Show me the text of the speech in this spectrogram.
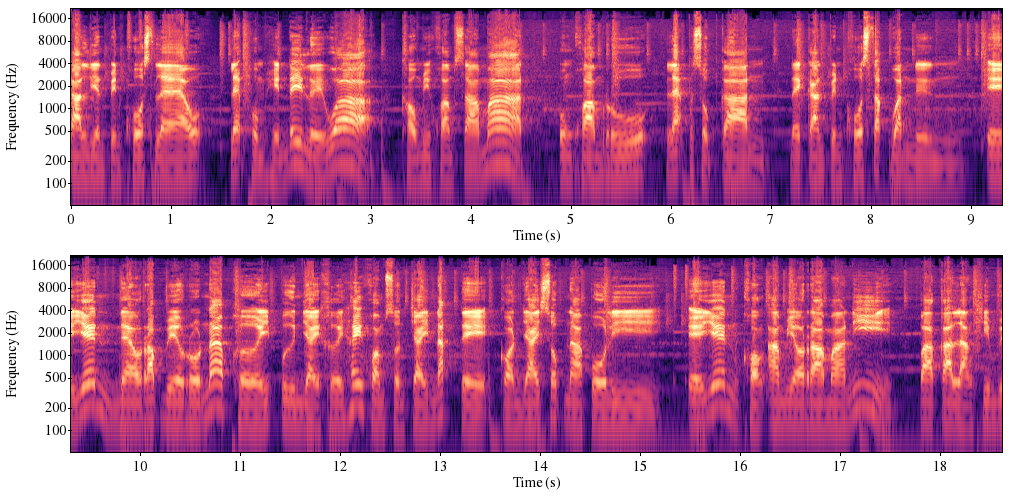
การเรียนเป็นโค้ชแล้ว และผมเห็นได้เลยว่า เขามีความสามารถ องค์ความรู้และประสบการณ์ในการเป็นโค้ชสักวันหนึ่ง เอเย่นแนวรับเวโรนาเผย ปืนใหญ่เคยให้ความสนใจนักเตะก่อนย้ายซบนาโปลี เอเย่นของอาเมียรามานีปาการหลังทีมเว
